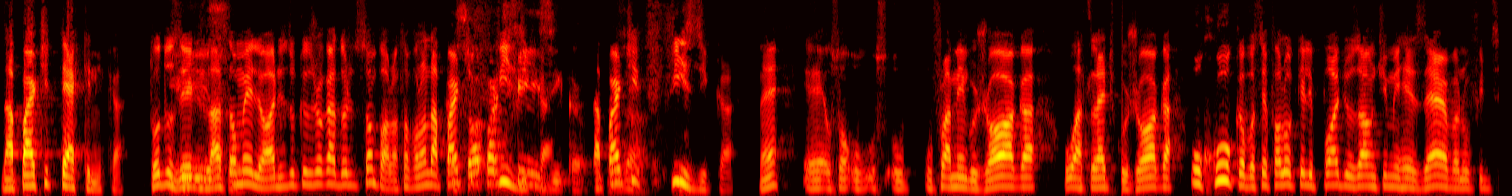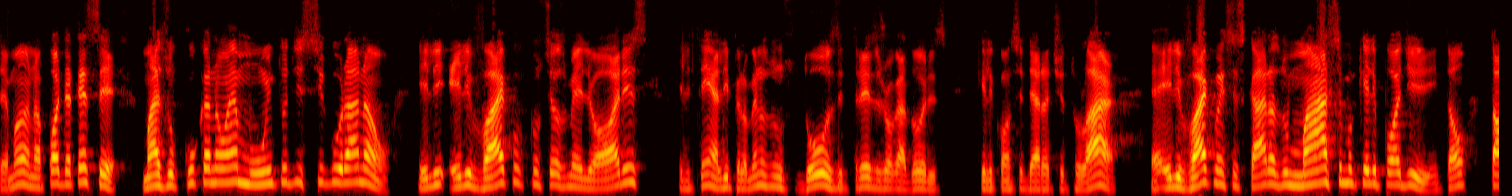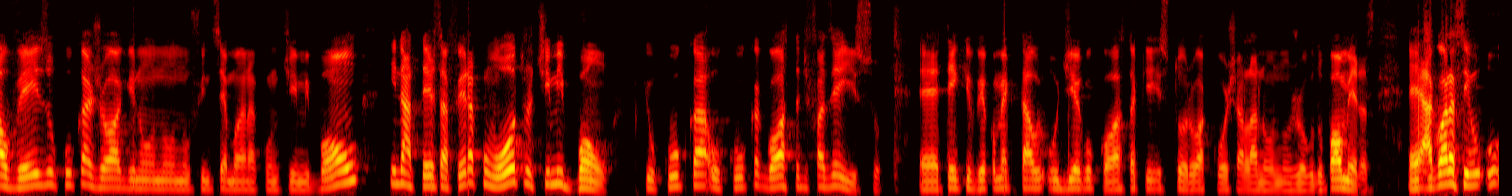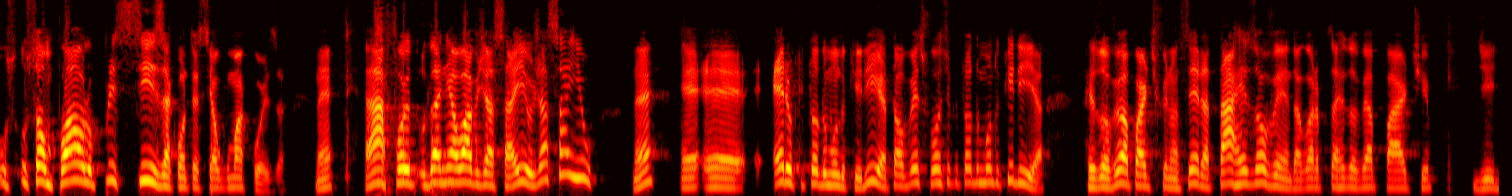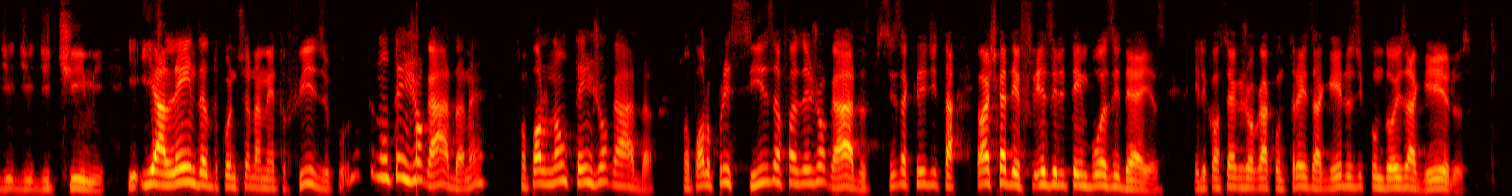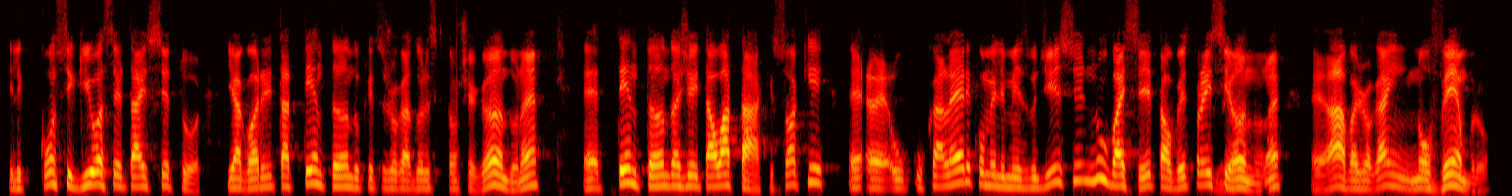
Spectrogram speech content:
da parte técnica. Todos Isso. eles lá são melhores do que os jogadores de São Paulo. Nós estamos falando da parte, é parte física, física, Da parte Exato. física né? É, o, o, o, Flamengo joga, o Atlético joga. O Cuca, você falou que ele pode usar um time reserva no fim de semana? Pode até ser, mas o Cuca não é muito de segurar, não. Ele, ele vai com, com seus melhores, ele tem ali pelo menos uns 12, 13 jogadores que ele considera titular. É, ele vai com esses caras o máximo que ele pode ir. Então, talvez o Cuca jogue no, no, no fim de semana com um time bom e na terça-feira com outro time bom porque o Cuca, o Cuca gosta de fazer isso. É, tem que ver como é que está o, Diego Costa, que estourou a coxa lá no, no jogo do Palmeiras. É, agora, sim, o, o, São Paulo precisa acontecer alguma coisa. Né? Ah, foi o Daniel Alves já saiu? Já saiu. Né? É, é, era o que todo mundo queria? Talvez fosse o que todo mundo queria. Resolveu a parte financeira? Está resolvendo. Agora precisa resolver a parte de, de, de, de time. E, e, além do condicionamento físico, não tem jogada, né? São Paulo não tem jogada. São Paulo precisa fazer jogadas, precisa acreditar. Eu acho que a defesa ele tem boas ideias. Ele consegue jogar com três zagueiros e com dois zagueiros. Ele conseguiu acertar esse setor. E agora ele está tentando com esses jogadores que estão chegando, né? É, tentando ajeitar o ataque. Só que é, é, o, o Caleri, como ele mesmo disse, não vai ser talvez para esse ano, né? É, ah, vai jogar em novembro.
